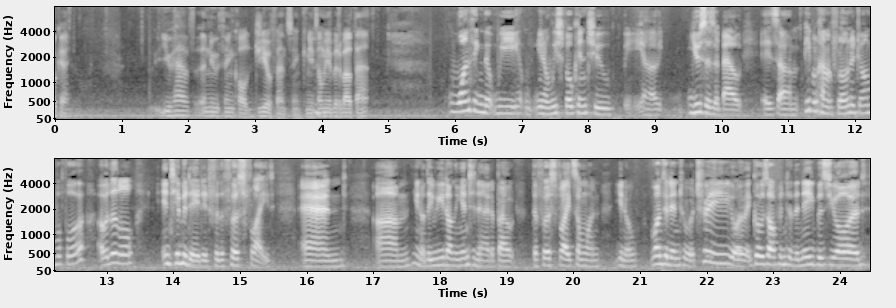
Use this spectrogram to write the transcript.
Okay. You have a new thing called geofencing. Can you tell me a bit about that? one thing that we, you know, we've spoken to uh, users about is um, people who haven't flown a drone before are a little intimidated for the first flight, and um, you know they read on the internet about the first flight someone you know runs it into a tree or it goes off into the neighbor's yard,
